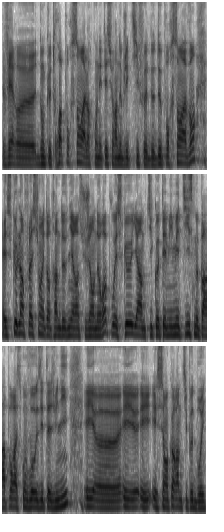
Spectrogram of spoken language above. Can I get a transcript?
vers euh, donc 3% alors qu'on était sur un objectif de 2% avant. Est-ce que l'inflation est en train de devenir un sujet en Europe ou est-ce qu'il y a un petit côté mimétisme par rapport à ce qu'on voit aux États-Unis euh, et, et, c'est encore un petit peu de bruit?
